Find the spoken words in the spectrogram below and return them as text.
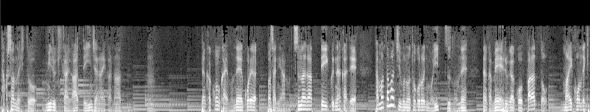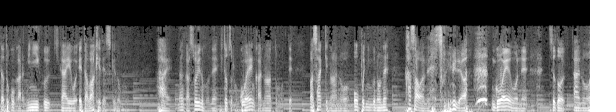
たくさんの人を見る機会があっていいんじゃないかな、うん。なんか今回もね、これまさにあの、繋がっていく中で、たまたま自分のところにも一通のね、なんかメールがこうパラッと舞い込んできたとこから見に行く機会を得たわけですけども、はい、なんかそういうのもね、一つのご縁かなと思って、まあ、さっきのあの、オープニングのね、傘はね、そういう意味ではご縁をね、ちょっと、あの、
